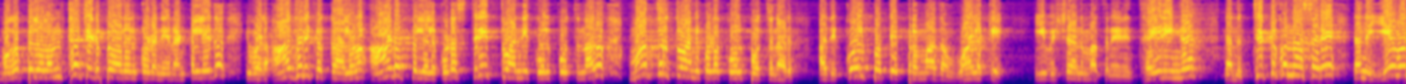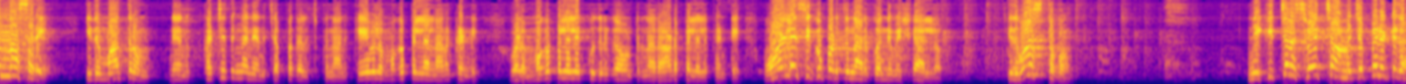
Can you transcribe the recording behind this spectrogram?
మగపిల్లలంతా చెడిపోయారని కూడా నేను అంటలేదు. ఇవాళ ఆధునిక కాలంలో ఆడపిల్లలు కూడా స్త్రీత్వాన్ని కోల్పోతున్నారు మాతృత్వాన్ని కూడా కోల్పోతున్నారు. అది కోల్పోతే ప్రమాదం వాళ్ళకే. ఈ విషయాన్ని మాత్రం నేను ధైర్యంగా నన్ను తిట్టుకున్నా సరే నన్ను ఏమన్నా సరే ఇది మాత్రం నేను ఖచ్చితంగా నేను చెప్పదలుచుకున్నాను. కేవలం మగపిల్లల్ని అనకండి. ఇవాళ మగపిల్లలే కుదురుగా ఉంటున్నారు ఆడపిల్లల కంటే. వాళ్ళే సిగ్గుపడుతున్నారు కొన్ని విషయాల్లో. ఇది వాస్తవం. నీకు ఇచ్చిన స్వేచ్ఛ ఆమె చెప్పినట్టుగా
